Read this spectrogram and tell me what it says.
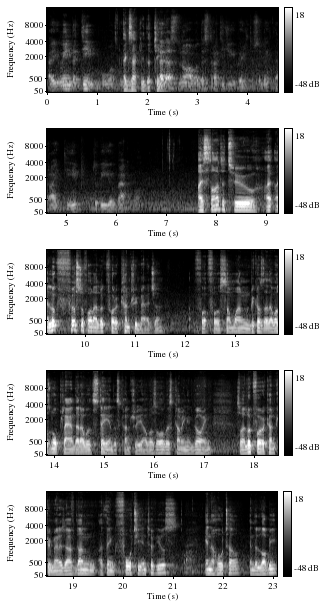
Uh, you mean the team who works with? Exactly the team. Let us know about the strategy you built to select the right team to be your backbone. I started to, I, I look, first of all, I looked for a country manager for, for someone because there was no plan that I would stay in this country. I was always coming and going. So I looked for a country manager. I've done, I think, 40 interviews. In a hotel, in the lobby,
